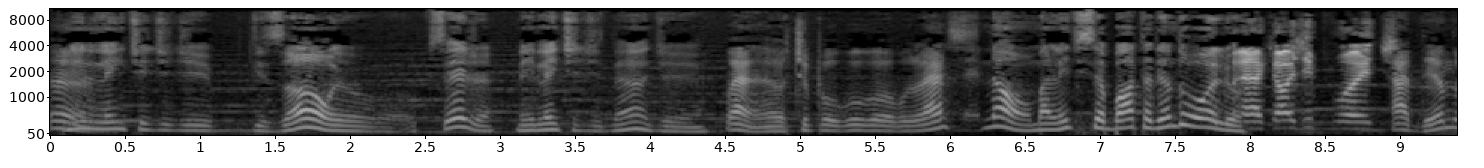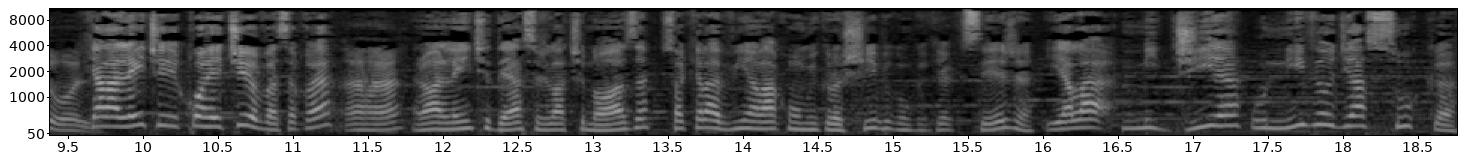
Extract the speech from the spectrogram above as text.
É. nem lente de, de visão, ou o que seja, nem lente de, né, de... Ué, é tipo o Google Glass? Não, uma lente que você bota dentro do olho. É aquela de implante. Ah, dentro do olho. Aquela lente corretiva, sabe qual é? Aham. Era uma lente dessas latinosa, só que ela vinha lá com um microchip, com o que quer que seja, e ela media o nível de açúcar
